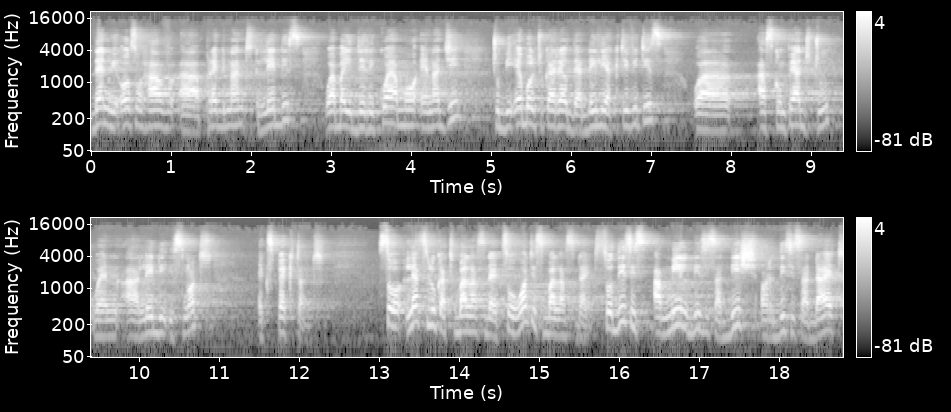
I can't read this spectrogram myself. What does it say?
Then we also have uh, pregnant ladies whereby they require more energy to be able to carry out their daily activities uh, as compared to when a lady is not expectant. So let's look at balanced diet. So what is balanced diet? So this is a meal, this is a dish, or this is a diet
